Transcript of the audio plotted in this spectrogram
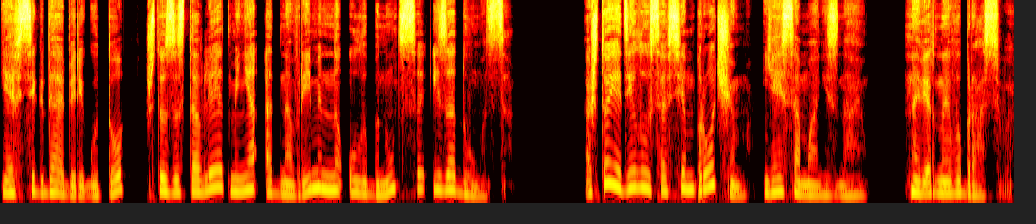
Я всегда берегу то, что заставляет меня одновременно улыбнуться и задуматься. А что я делаю со всем прочим, я и сама не знаю. Наверное, выбрасываю.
